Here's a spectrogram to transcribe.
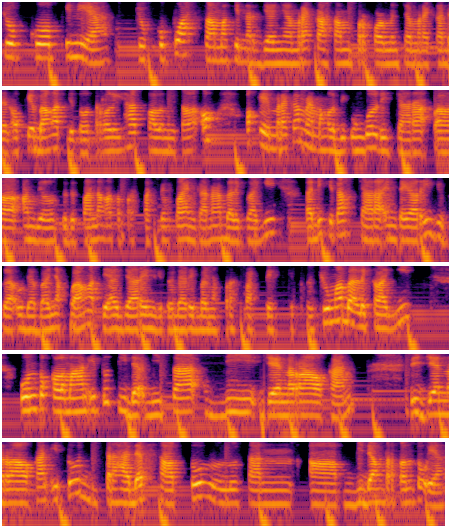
cukup ini ya cukup puas sama kinerjanya mereka sama performance mereka dan oke okay banget gitu. Terlihat kalau misalnya oh oke okay, mereka memang lebih unggul di cara uh, ambil sudut pandang atau perspektif lain. Karena balik lagi tadi kita secara in teori juga udah banyak banget diajarin gitu dari banyak perspektif gitu. Cuma balik lagi untuk kelemahan itu tidak bisa digeneralkan. Digeneralkan itu terhadap satu lulusan uh, bidang tertentu ya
